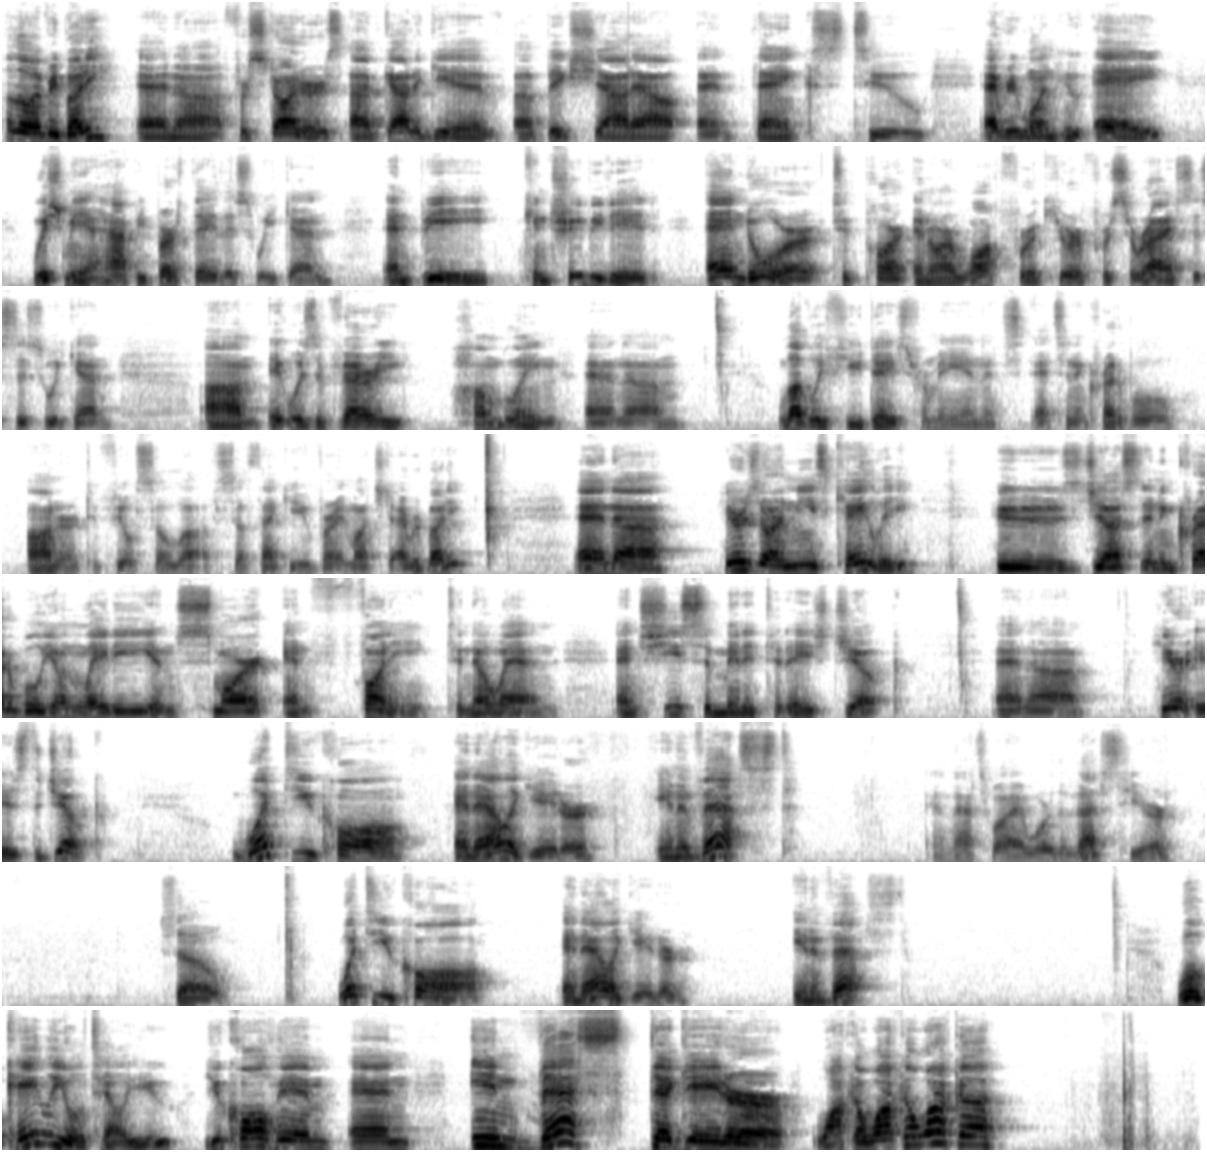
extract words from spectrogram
Hello, everybody. And uh, for starters, I've got to give a big shout out and thanks to everyone who A, wished me a happy birthday this weekend, and B, contributed and or took part in our walk for a cure for psoriasis this weekend. Um, it was a very humbling and um, lovely few days for me, and it's it's an incredible honor to feel so loved. So thank you very much to everybody. And uh, here's our niece Kaylee, who's just an incredible young lady and smart and funny to no end. And she submitted today's joke. And uh, here is the joke What do you call an alligator in a vest? And that's why I wore the vest here. So, what do you call an alligator in a vest? Well, Kaylee will tell you, you call him an investigator. Waka, waka, waka.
